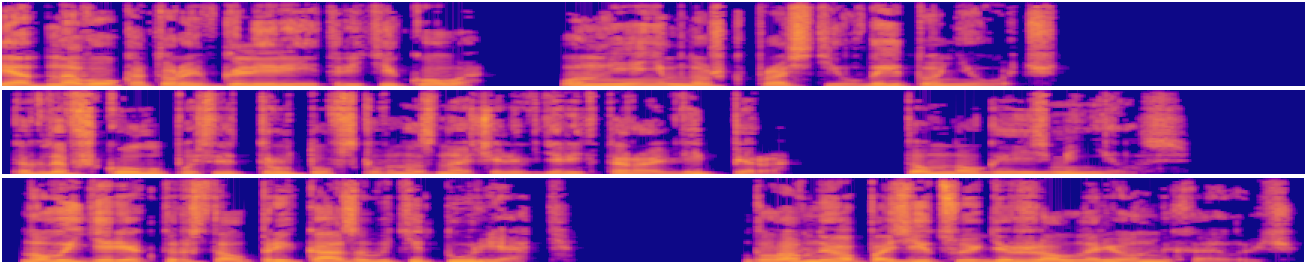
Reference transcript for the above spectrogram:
и одного, который в галерее Третьякова, он мне немножко простил, да и то не очень. Когда в школу после Трутовского назначили в директора Виппера, то многое изменилось. Новый директор стал приказывать и турять. Главную оппозицию держал Ларион Михайлович.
